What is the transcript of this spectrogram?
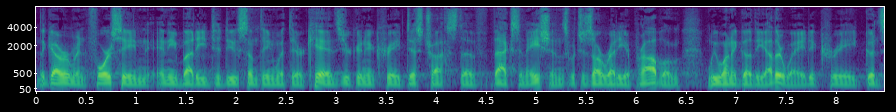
the government forcing anybody to do something with their kids, you're going to create distrust of vaccinations, which is already a problem. We want to go the other way to create good,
